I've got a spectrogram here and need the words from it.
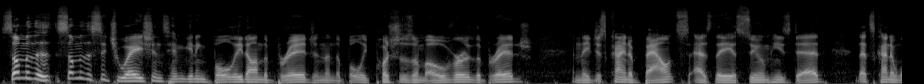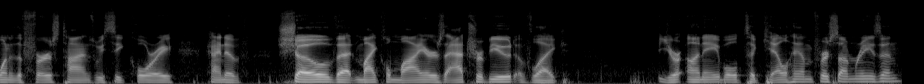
Some of the some of the situations him getting bullied on the bridge and then the bully pushes him over the bridge and they just kind of bounce as they assume he's dead. That's kind of one of the first times we see corey kind of show that michael myers attribute of like you're unable to kill him for some reason.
